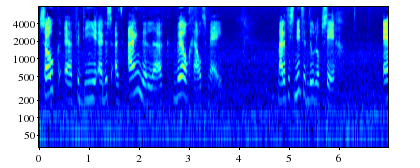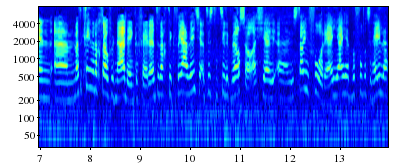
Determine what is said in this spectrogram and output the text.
Zo uh, verdien je er dus uiteindelijk wel geld mee. Maar het is niet het doel op zich. En um, maar ik ging er nog over nadenken verder. En toen dacht ik van ja, weet je, het is natuurlijk wel zo. Als jij, stel je voor, hè, jij hebt bijvoorbeeld een hele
